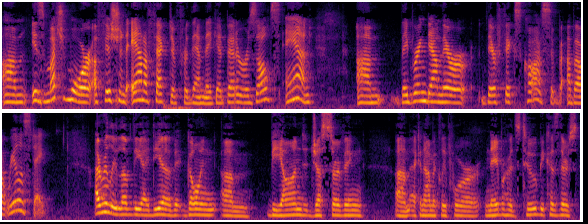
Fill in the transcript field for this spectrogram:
um, is much more efficient and effective for them. They get better results and um, they bring down their, their fixed costs ab- about real estate. I really love the idea of it going um, beyond just serving um, economically poor neighborhoods too, because there's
